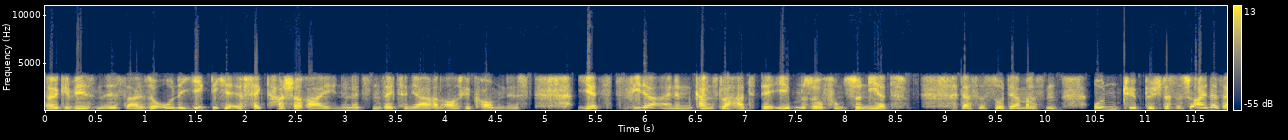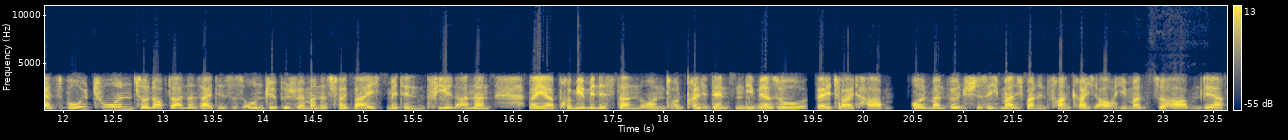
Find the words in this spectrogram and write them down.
äh, gewesen ist, also ohne jegliche Effekthascherei in den letzten 16 Jahren ausgekommen ist, jetzt wieder einen Kanzler hat, der ebenso funktioniert. Das ist so dermaßen untypisch. Das ist einerseits wohltuend und auf der anderen Seite ist es untypisch, wenn man es vergleicht mit den vielen anderen, naja, Premierministern und, und Präsidenten, die wir so weltweit haben. Und man wünschte sich manchmal in Frankreich auch jemanden zu haben, der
